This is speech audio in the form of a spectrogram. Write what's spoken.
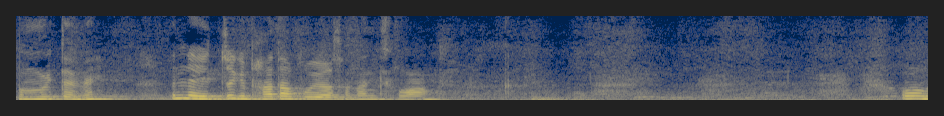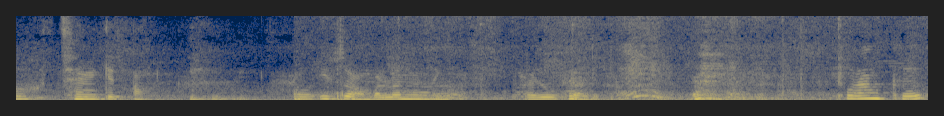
건물 때문에? 근데 이쪽이 바다 보여서 난 좋아. 오, 재밌겠다. 어, 입술 안 발랐는데 발로펴야겠다. 토랑크.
